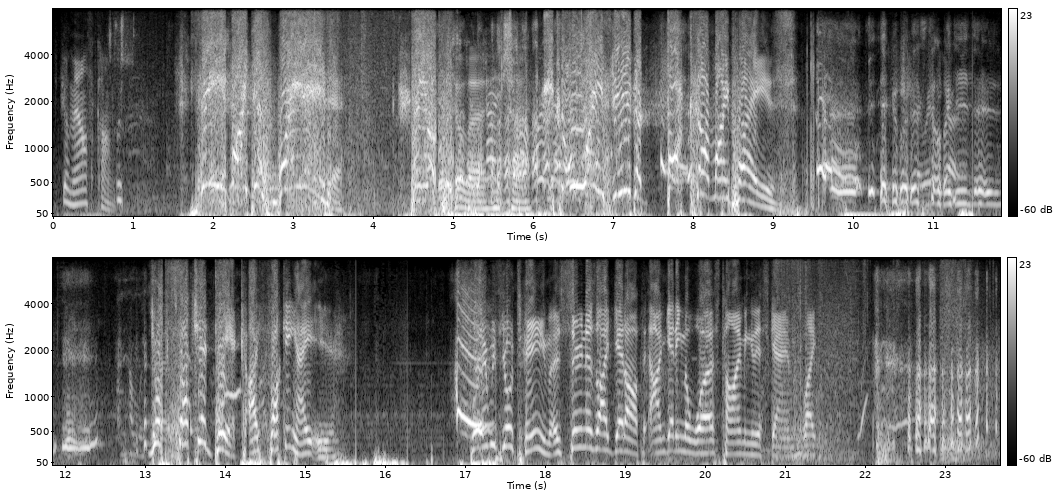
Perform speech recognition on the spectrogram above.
Keep your mouth cunt. Push- See I just waited! Still there. Hey, That's shut how. up. It's always you that fucks up my plays! it was where'd still he go? you, dude. Come with You're such a dick! I fucking hate you. Play with your team. As soon as I get up, I'm getting the worst timing this game. Like,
